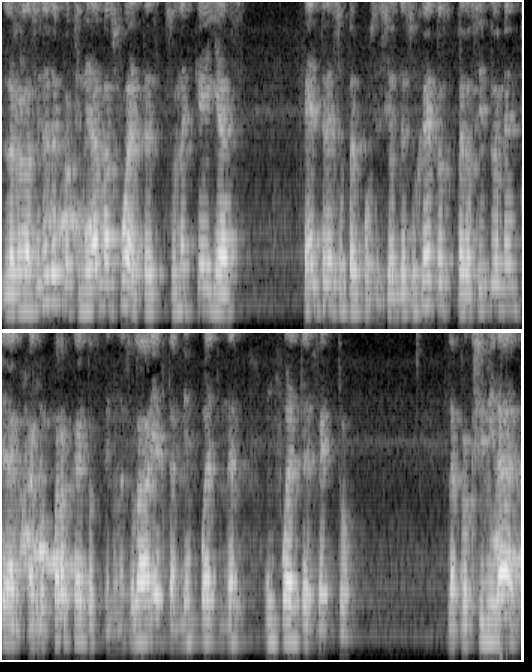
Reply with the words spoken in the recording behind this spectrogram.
Las relaciones de proximidad más fuertes son aquellas entre superposición de sujetos, pero simplemente agrupar objetos en una sola área también puede tener un fuerte efecto. La proximidad.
